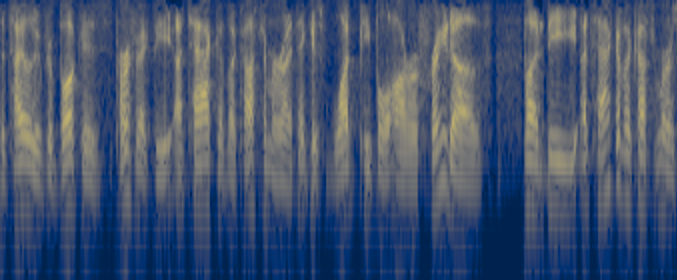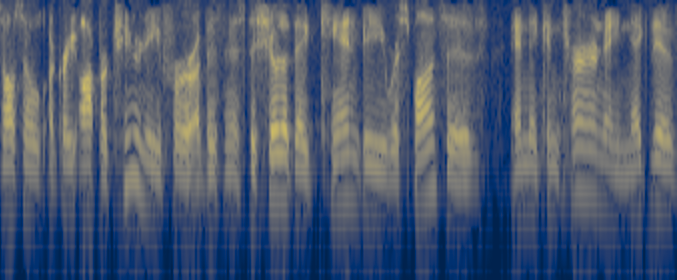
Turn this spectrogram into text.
The title of your book is perfect. The attack of a customer I think is what people are afraid of. But the attack of a customer is also a great opportunity for a business to show that they can be responsive and they can turn a negative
